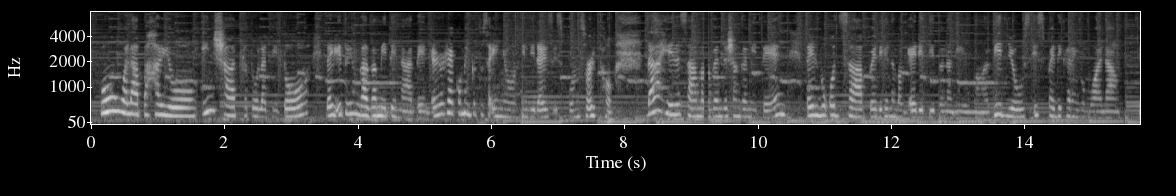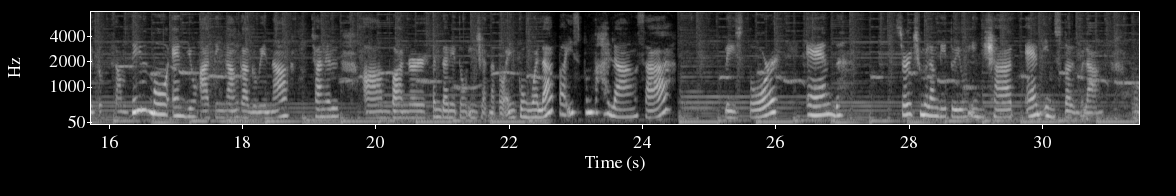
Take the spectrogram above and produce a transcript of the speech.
Kung wala pa kayong InShot katulad nito, dahil ito yung gagamitin natin, i-recommend ko to sa inyo, hindi dahil sponsor to, dahil sa maganda siyang gamitin, dahil bukod sa pwede ka na mag-edit dito ng iyong mga videos, is pwede ka rin gumawa ng YouTube thumbnail mo and yung ating nga gagawin na channel um, banner. Ganda nitong InShot na to. And kung wala pa, is punta ka lang sa Play Store and search mo lang dito yung InShot and install mo lang.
